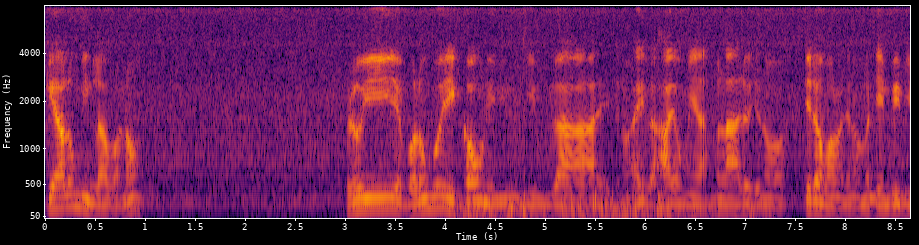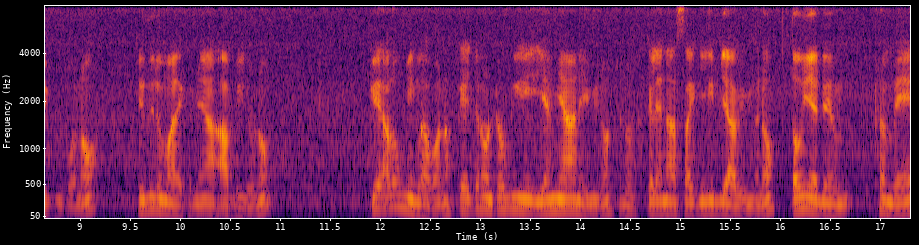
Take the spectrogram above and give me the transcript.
ကဲအားလုံးမင်္ဂလာပါနော် ဘရိုကြီးတဲ့ဘောလုံးပွဲတွေကောင်းနေပြီမကြည့်ဘူးလားတဲ့ကျွန်တော်အဲ့ဒီပဲအာယုံမရမလာလို့ကျွန်တော်တက်တော့မှတော့ကျွန်တော်မတင်ပေးပြဘူးပေါ့နော်ကျေးဇူးတင်ပါတယ်ခင်ဗျာအားပေးလို့နော်ကဲအားလုံးမင်္ဂလာပါနော်ကဲကျွန်တော်တော်ကီရမ်းများနေပြီနော်ကျွန်တော်ကလန်နာစိုက်ကလေးပြပေးမယ်နော်၃ရက်တွင်ထွက်မယ်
